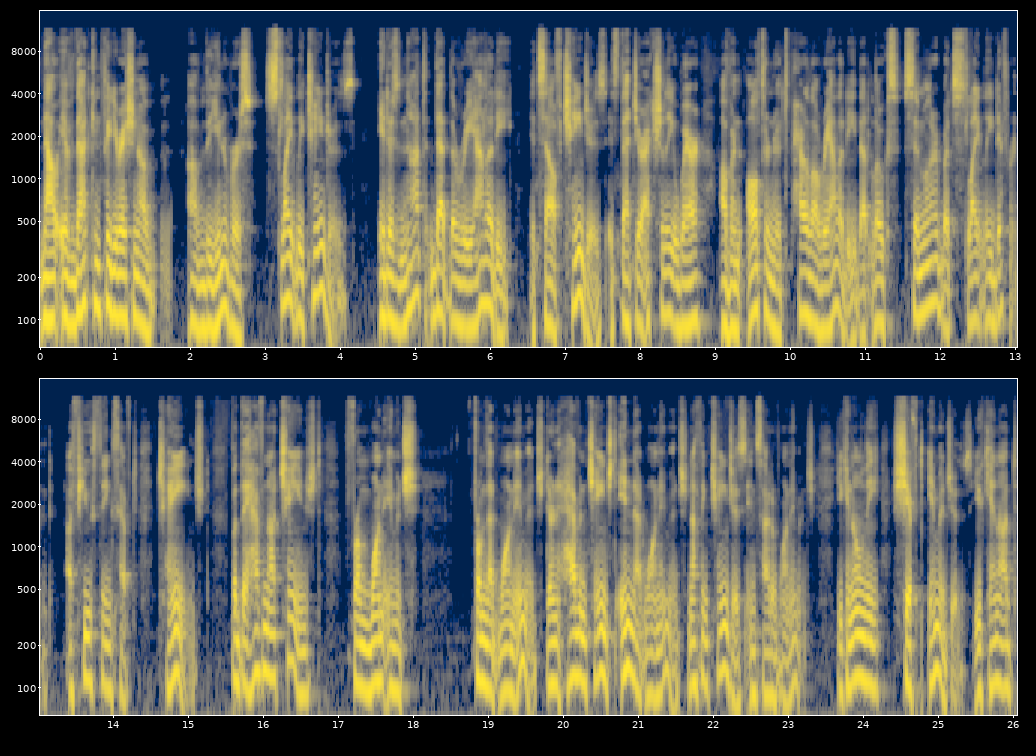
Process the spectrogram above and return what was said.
Now, if that configuration of, of the universe slightly changes, it is not that the reality itself changes, it's that you're actually aware of an alternate parallel reality that looks similar but slightly different. A few things have changed, but they have not changed from one image, from that one image. They haven't changed in that one image. Nothing changes inside of one image. You can only shift images. You cannot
